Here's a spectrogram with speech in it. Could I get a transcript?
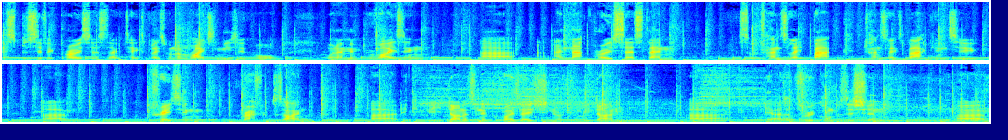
a, specific process that takes place when I'm writing music or when I'm improvising, uh, and that process then sort of translate back translates back into um, creating graphic design. Uh, it can be done as an improvisation, or it can be done uh, yeah, as a through composition. Um,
